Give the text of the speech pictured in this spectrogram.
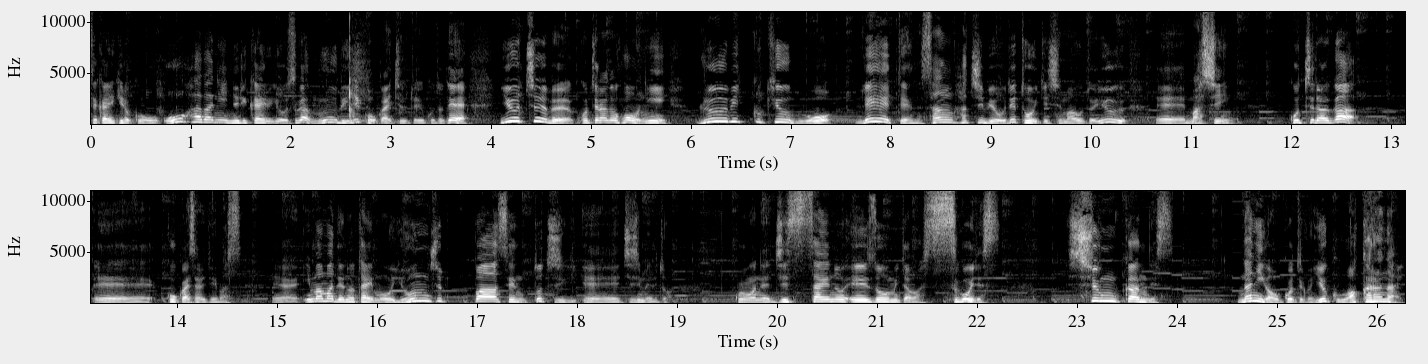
世界記録を大幅に塗り替える様子がムービーで公開中ということで YouTube こちらの方にルービックキューブを0.38秒で解いてしまうという、えー、マシン。こちらが、えー、公開されています、えー、今までのタイムを40%ち、えー、縮めると。これはね実際の映像を見たらすごいです。瞬間です。何が起こってるかよくわからない。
